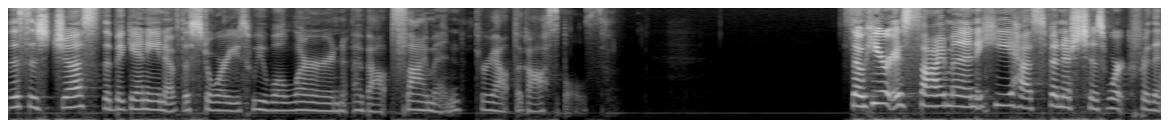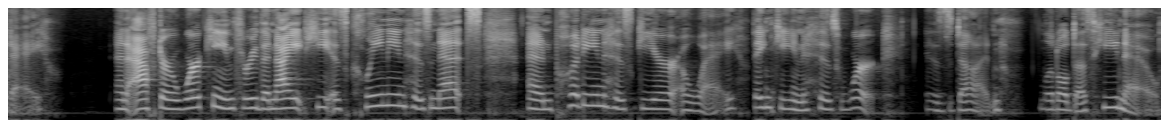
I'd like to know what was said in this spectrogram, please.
This is just the beginning of the stories we will learn about Simon throughout the Gospels. So here is Simon. He has finished his work for the day. And after working through the night, he is cleaning his nets and putting his gear away, thinking his work is done. Little does he know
